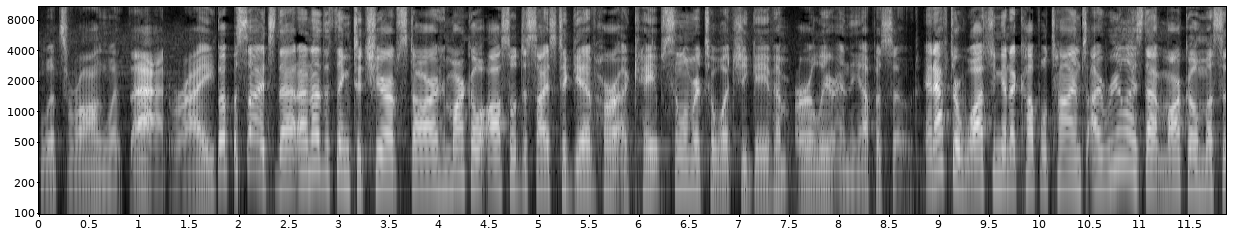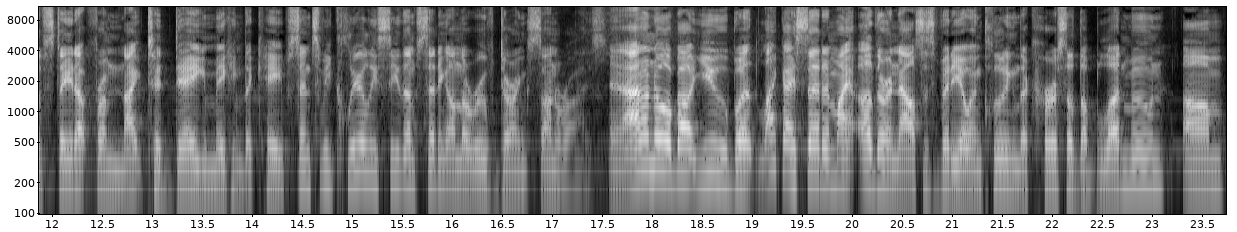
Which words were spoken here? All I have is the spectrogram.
what's wrong with that, right? But besides that, another thing to cheer up Star, Marco also decides to give her a cape similar to what she gave him earlier in the episode. And after watching it a couple times, I realized that Marco must have stayed up from night to day making the cape since we clearly see them sitting on the roof during sunrise. And I don't know about you, but like I said in my other analysis video including the Curse of the Blood Moon, um,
